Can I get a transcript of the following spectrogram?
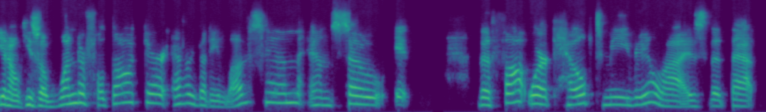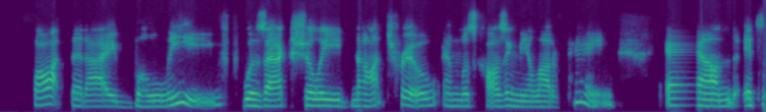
you know, he's a wonderful doctor. Everybody loves him. And so it, the thought work helped me realize that that thought that I believed was actually not true and was causing me a lot of pain. And it's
